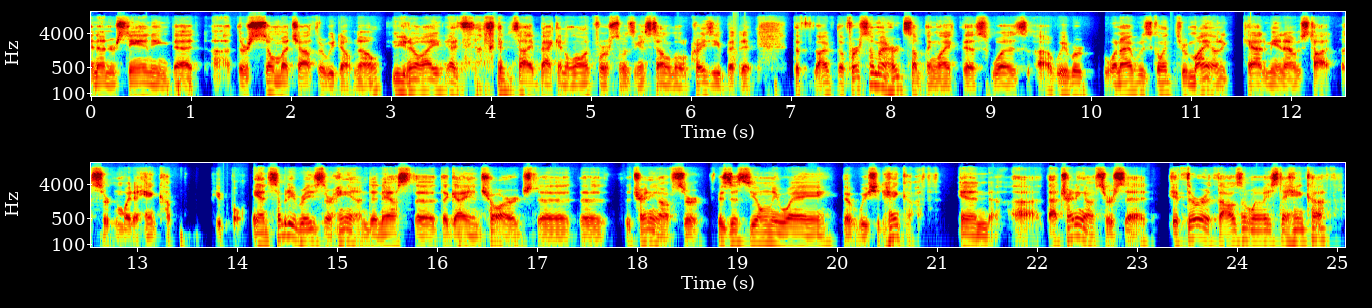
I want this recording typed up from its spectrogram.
and understanding that uh, there's so much out there we don't know. You know, I, I tie back into law enforcement. It's going to sound a little crazy, but it, the I, the first time I heard something like this was uh, we were when I was going through my own academy, and I was taught a certain way to handcuff people. And somebody raised their hand and asked the, the guy in charge, the, the, the training officer, is this the only way that we should handcuff? And uh, that training officer said, if there are a thousand ways to handcuff,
